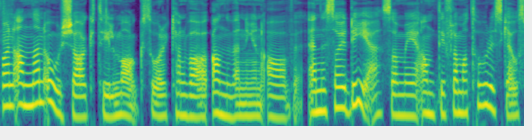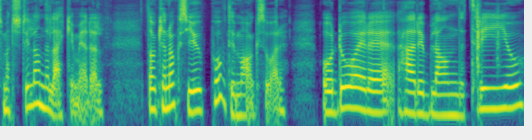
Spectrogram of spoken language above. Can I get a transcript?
Och en annan orsak till magsår kan vara användningen av NSAID som är antiinflammatoriska och smärtstillande läkemedel. De kan också ge upphov till magsår. Och då är det här ibland Trio,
